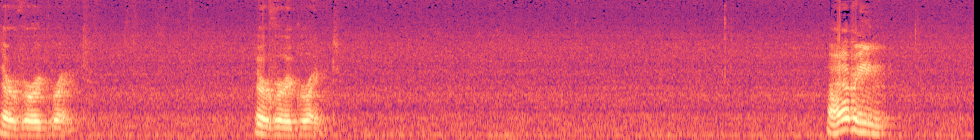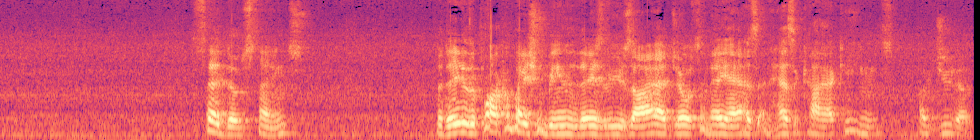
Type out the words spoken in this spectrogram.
they're very great. They're very great. Now, having said those things, the date of the proclamation being the days of Uzziah, Jotham, Ahaz, and Hezekiah, kings of Judah.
